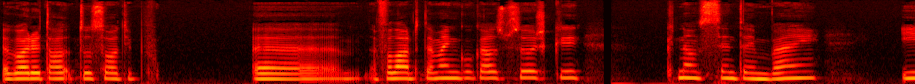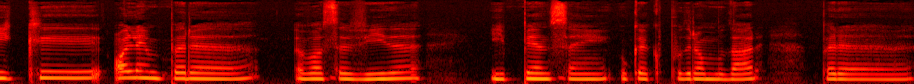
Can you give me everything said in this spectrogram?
Agora eu estou só tipo uh, a falar também com aquelas pessoas que, que não se sentem bem e que olhem para a vossa vida e pensem o que é que poderão mudar para,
